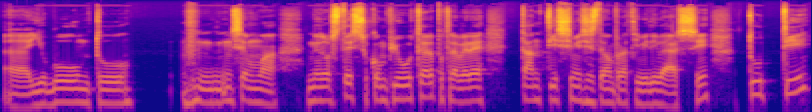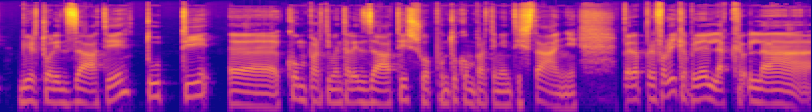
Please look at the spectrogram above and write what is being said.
eh, Ubuntu, insomma nello stesso computer potrei avere tantissimi sistemi operativi diversi tutti virtualizzati tutti eh, compartimentalizzati su appunto compartimenti stagni. Per, per farvi capire la, la,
